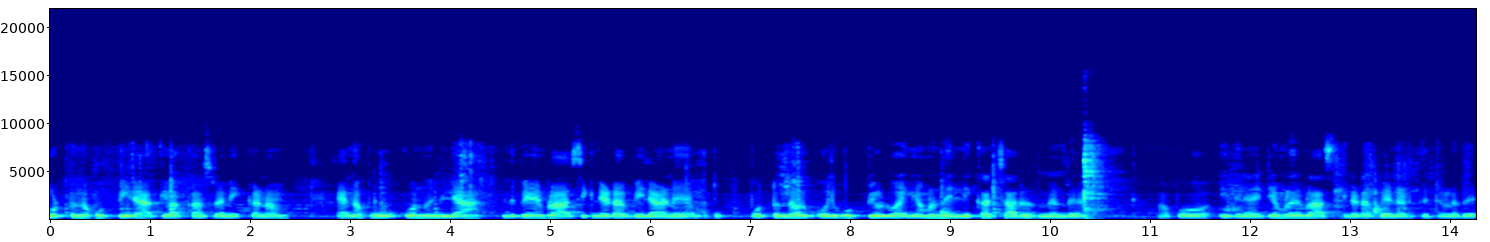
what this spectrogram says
പൊട്ടുന്ന കുപ്പിയിലാക്കി വെക്കാൻ ശ്രമിക്കണം. എന്നാൽ പൂക്കൊന്നുമില്ല. ഇതിപ്പോൾ ഞാൻ പ്ലാസ്റ്റിക്കിന്റെ ഡബ്ബയിലാണ് പൊട്ടുന്ന ഒരു കുപ്പിയുള്ളൂ. അതിൽ നമ്മൾ നെല്ലിക്ക അച്ചാർ ഇടുന്നുണ്ട്. അപ്പോൾ ഇതിനായിട്ട് നമ്മൾ പ്ലാസ്റ്റിക്കിന്റെ ഡബ്ബയാണ് എടുത്തിട്ടുള്ളത്.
